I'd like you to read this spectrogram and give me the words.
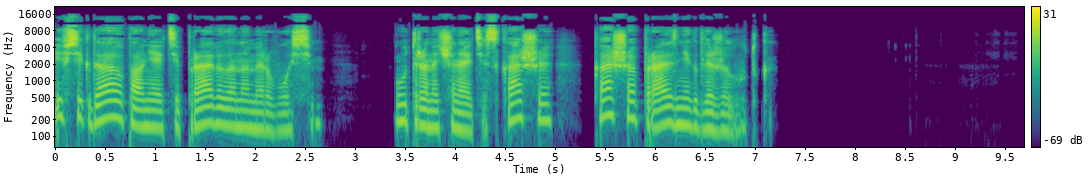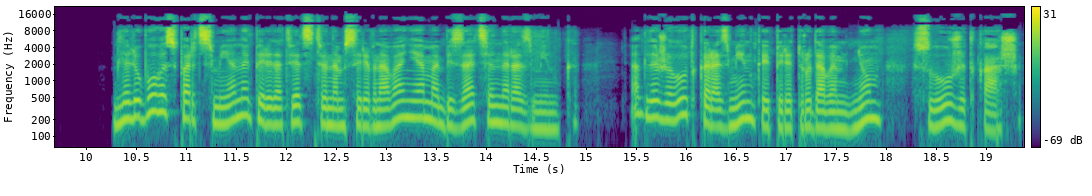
и всегда выполняйте правило номер восемь. Утро начинайте с каши, каша — праздник для желудка. Для любого спортсмена перед ответственным соревнованием обязательно разминка, а для желудка разминкой перед трудовым днем служит каша.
